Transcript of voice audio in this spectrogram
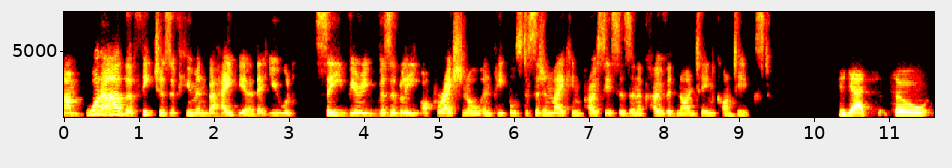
Um, what are the features of human behaviour that you would see very visibly operational in people's decision making processes in a COVID 19 context? Yes. So,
